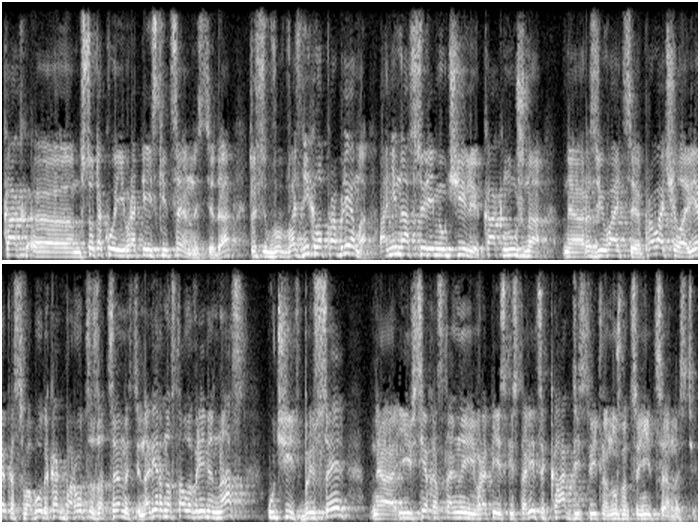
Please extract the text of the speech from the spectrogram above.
как, э, что такое европейские ценности, да? То есть возникла проблема. Они нас все время учили, как нужно Э, развивать права человека, свободы, как бороться за ценности. Наверное, настало время нас учить Брюссель э, и всех остальные европейские столицы, как действительно нужно ценить ценности.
